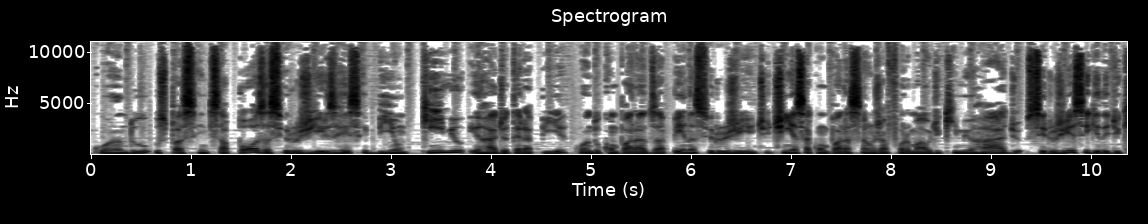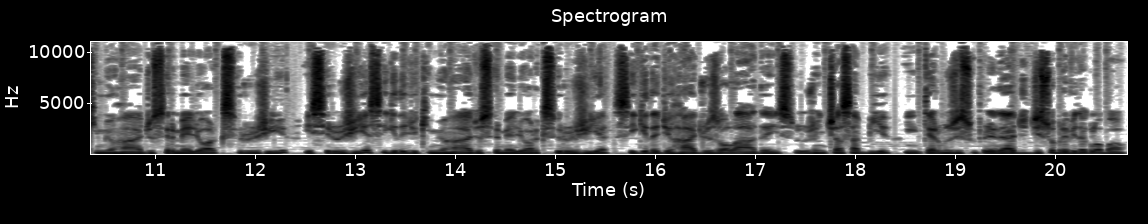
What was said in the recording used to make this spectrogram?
quando os pacientes após a cirurgia eles recebiam químio e radioterapia quando comparados apenas cirurgia. A gente tinha essa comparação já formal de químio rádio, cirurgia seguida de químio rádio ser melhor que cirurgia e cirurgia seguida de químio rádio ser melhor que cirurgia seguida de rádio isolada. Isso a gente já sabia em termos de superioridade de sobrevida global.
